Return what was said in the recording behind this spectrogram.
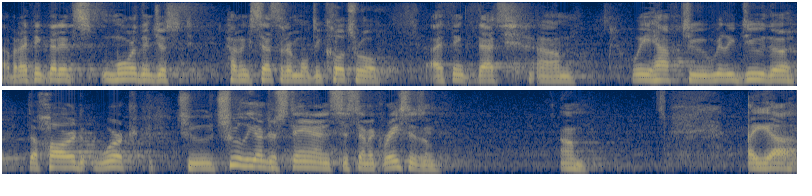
uh, but I think that it's more than just having sets that are multicultural. I think that um, we have to really do the, the hard work to truly understand systemic racism. Um, I, uh,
